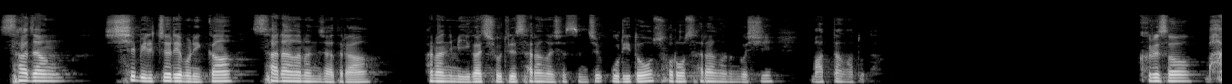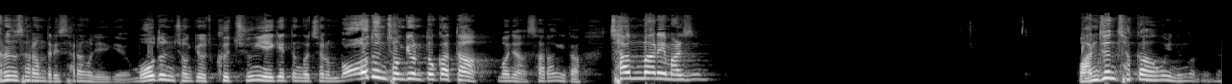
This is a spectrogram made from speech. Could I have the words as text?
4장 11절에 보니까 사랑하는 자들아 하나님이 이같이 우리를 사랑하셨은즉 우리도 서로 사랑하는 것이 마땅하도다. 그래서 많은 사람들이 사랑을 얘기해요. 모든 종교, 그 중이 얘기했던 것처럼 모든 종교는 똑같아. 뭐냐? 사랑이다. 참만의 말씀. 완전 착각하고 있는 겁니다.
